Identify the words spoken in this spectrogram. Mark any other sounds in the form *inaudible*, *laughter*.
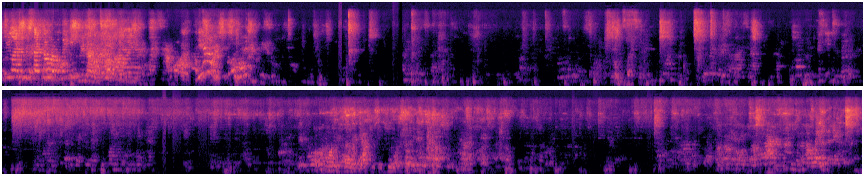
Would you like to respect over belief? Yeah.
